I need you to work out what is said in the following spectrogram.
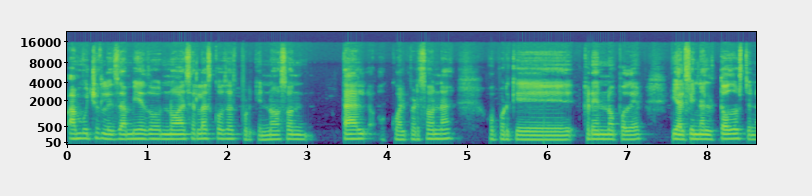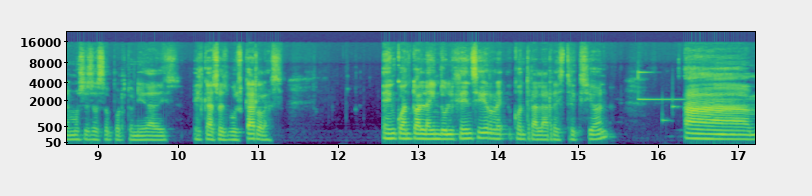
a muchos les da miedo no hacer las cosas porque no son tal o cual persona o porque creen no poder y al final todos tenemos esas oportunidades. El caso es buscarlas. En cuanto a la indulgencia y contra la restricción, ah,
